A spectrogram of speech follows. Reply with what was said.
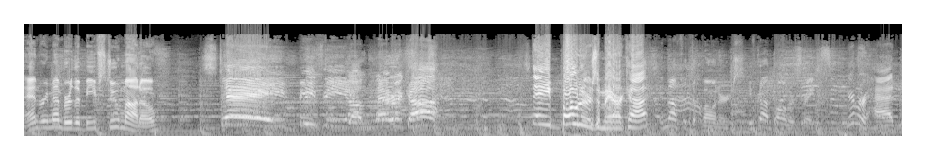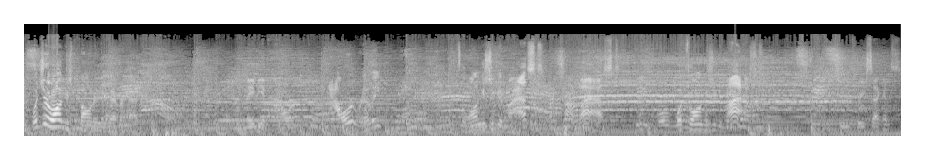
And remember the beef stew motto Stay beefy, America! Stay boners, America. Enough with the boners. You've got boner crazy. Have you ever had? What's your longest boner you've ever had? Maybe an hour. An hour, really? It's the longest you can last. Last. Well, what's the longest you can last? Two, three seconds.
